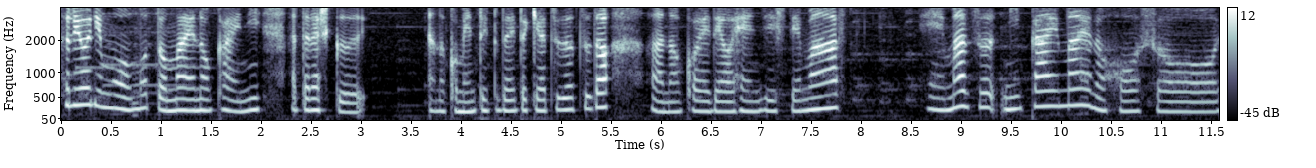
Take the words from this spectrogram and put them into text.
それよりももっと前の回に新しくあのコメントいただいた時はつどつどあの声でお返事してます。えー、まず2回前の放送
